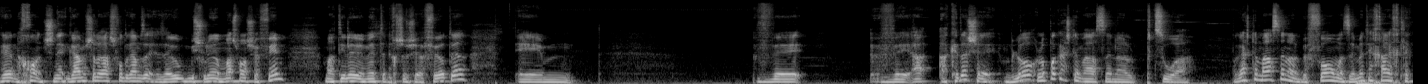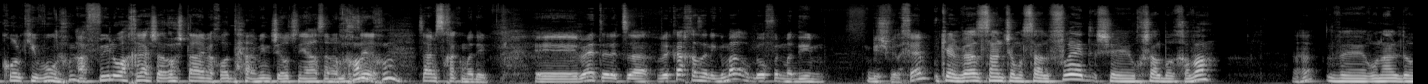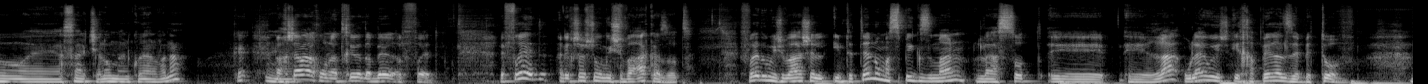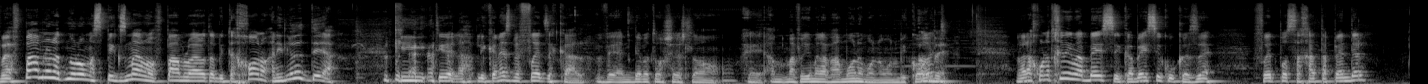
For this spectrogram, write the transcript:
כן, נכון, שני, גם של רשפורד, גם זה, זה היו בישולים ממש ממש יפים. מרטינלי באמת, אני חושב שיפה יותר. אמ, והקטע שלא לא פגשתם ארסנל פצועה, פגשתם ארסנל בפורום, אז זה באמת יכול ללכת לכל כיוון. אפילו אחרי השלוש שתיים יכולת להאמין שעוד שנייה ארסנל נכון, חוזרת. נכון. זה היה משחק מדהים. אה, באמת. וככה זה נגמר באופן מדהים בשבילכם. כן, ואז סנצ'ו מסר לפרד, שהוכשל ברחבה. אהה. ורונלדו אה, עשה את שלו מהנקודה הלבנה. כן. ועכשיו אנחנו נתחיל לדבר על פרד. לפרד, אני חושב שהוא משוואה כזאת. פרד הוא משוואה של אם תתן לו מספיק זמן לעשות אה, אה, רע, אולי הוא יכפר על זה בטוב. ואף פעם לא נתנו לו מספיק זמן, או אף פעם לא היה לו את הביטחון, או- אני לא יודע. כי תראה, לה- להיכנס בפרד זה קל, ואני די בטוח שיש לו, אה, מעבירים עליו המון המון המון ביקורת. הרבה. ואנחנו נתחיל עם ה basic, ה basic הוא כזה, פרד פה סחט את הפנדל,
